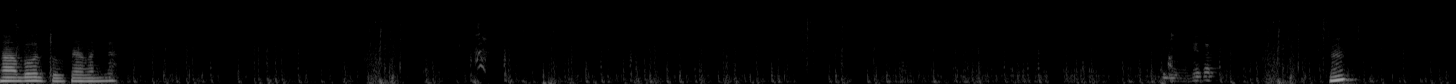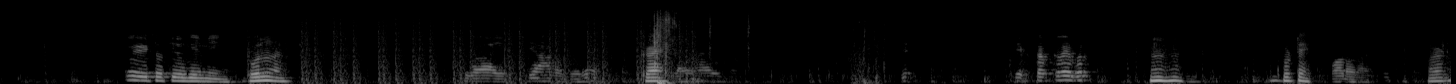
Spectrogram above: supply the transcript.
हाँ बोल तू, क्या बनला हम्म? ए टोकियो गेमिंग बोल ना। एक ते आणतो रे। काय? एक सबस्क्रायबर हम्म हम्म। कुठे? वाढवला वाढ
